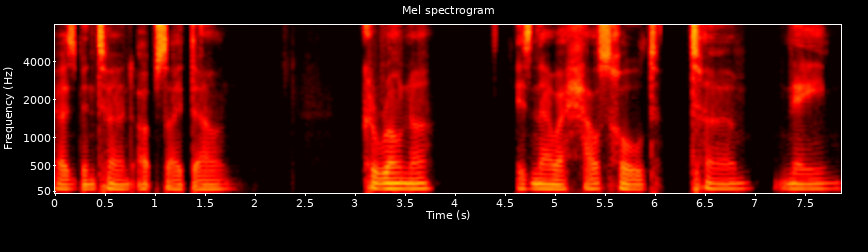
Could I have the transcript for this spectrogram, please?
has been turned upside down. Corona is now a household term, name,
